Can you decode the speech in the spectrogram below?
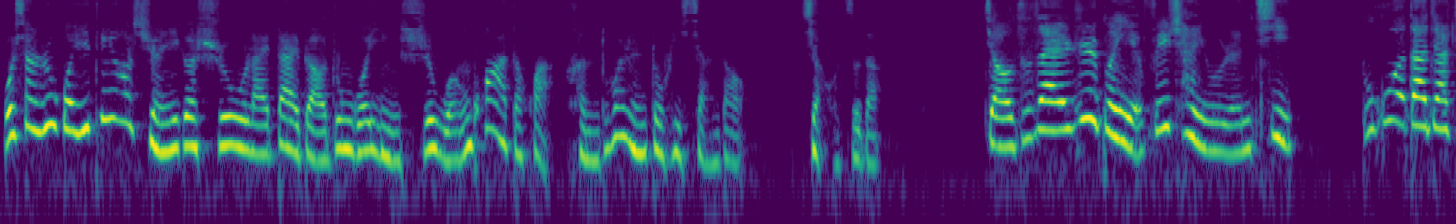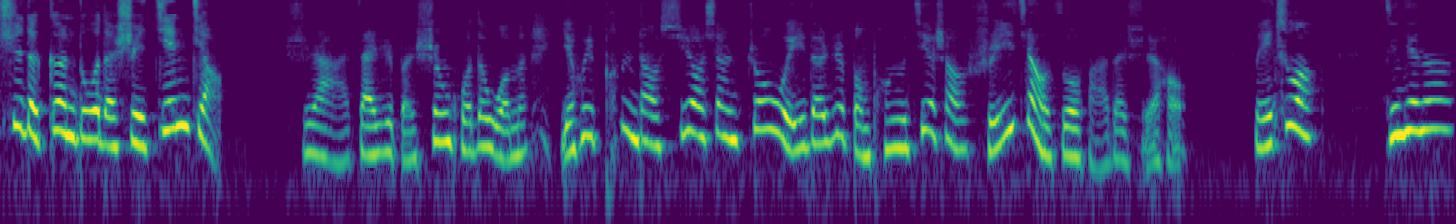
我想，如果一定要选一个食物来代表中国饮食文化的话，很多人都会想到饺子的。饺子在日本也非常有人气，不过大家吃的更多的是煎饺。是啊，在日本生活的我们也会碰到需要向周围的日本朋友介绍水饺做法的时候。没错，今天呢，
